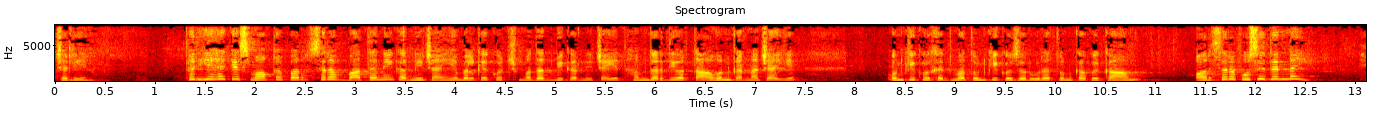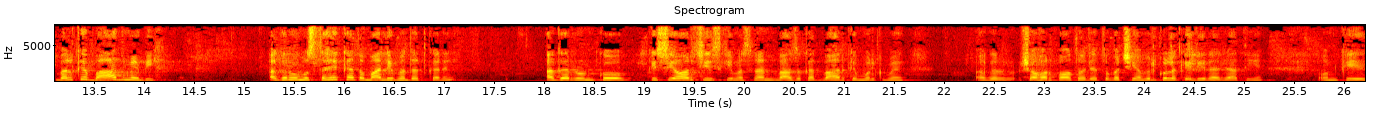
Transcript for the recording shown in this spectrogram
چلیے۔ پھر یہ ہے کہ اس موقع پر صرف باتیں نہیں کرنی چاہیے، بلکہ کچھ مدد بھی کرنی چاہیے، ہمدردی اور تعاون کرنا چاہیے۔ ان کی کوئی خدمت، ان کی کوئی ضرورت، ان کا کوئی کام، اور صرف اسی دن نہیں، بلکہ بعد میں بھی۔ اگر وہ مستحق ہے تو مالی مدد کریں۔ اگر ان کو کسی اور چیز کی، مثلاً بازوقت باہر کے ملک میں اگر شوہر فوت ہو جائے تو بچیاں بالکل اکیلی رہ جاتی ہیں۔ ان کی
